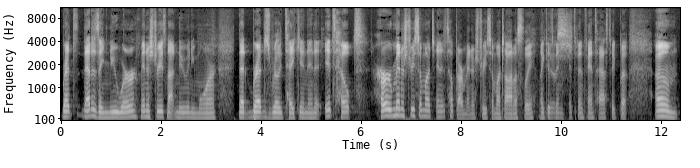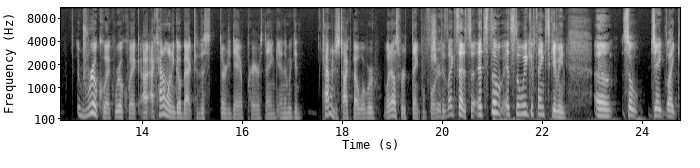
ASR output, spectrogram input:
Brett, that is a newer ministry. It's not new anymore. That Brett has really taken, and it, it's helped her ministry so much, and it's helped our ministry so much. Honestly, like it's yes. been it's been fantastic. But um, real quick, real quick, I, I kind of want to go back to this 30 day of prayer thing, and then we can kind of just talk about what we're what else we're thankful for. Because, sure. like I said, it's a, it's the it's the week of Thanksgiving. Um, so Jake, like,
